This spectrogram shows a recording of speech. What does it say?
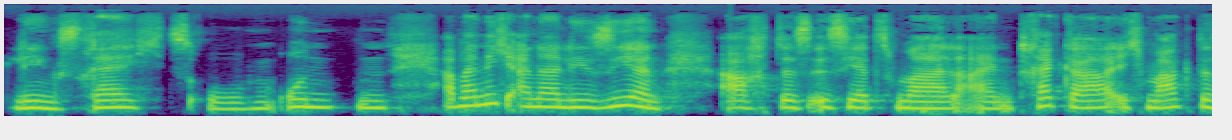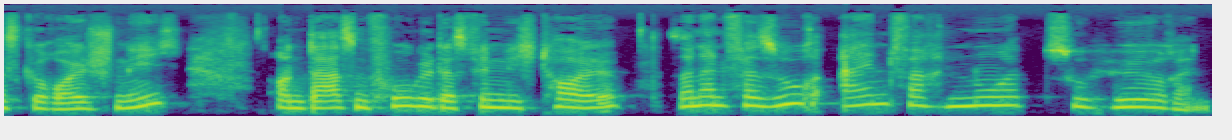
Links, rechts, oben, unten. Aber nicht analysieren. Ach, das ist jetzt mal ein Trecker. Ich mag das Geräusch nicht. Und da ist ein Vogel, das finde ich toll. Sondern versuch einfach nur zu hören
